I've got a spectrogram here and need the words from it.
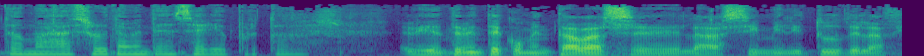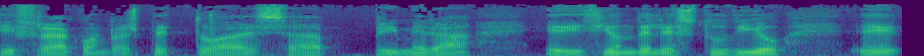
tomada absolutamente en serio por todos. Evidentemente comentabas eh, la similitud de la cifra con respecto a esa primera edición del estudio. Eh,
